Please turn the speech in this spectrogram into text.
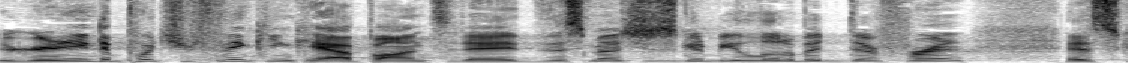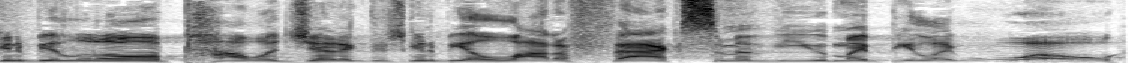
you're going to need to put your thinking cap on today. This message is going to be a little bit different. It's going to be a little apologetic. There's going to be a lot of facts. Some of you might be like, whoa,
